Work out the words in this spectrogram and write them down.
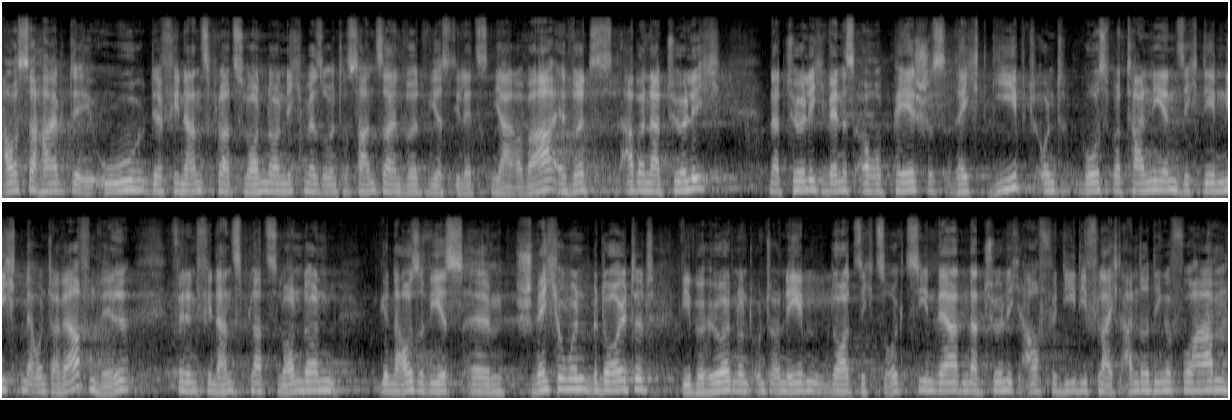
außerhalb der EU der Finanzplatz London nicht mehr so interessant sein wird, wie es die letzten Jahre war. Er wird aber natürlich, natürlich, wenn es europäisches Recht gibt und Großbritannien sich dem nicht mehr unterwerfen will, für den Finanzplatz London, genauso wie es ähm, Schwächungen bedeutet, wie Behörden und Unternehmen dort sich zurückziehen werden, natürlich auch für die, die vielleicht andere Dinge vorhaben,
